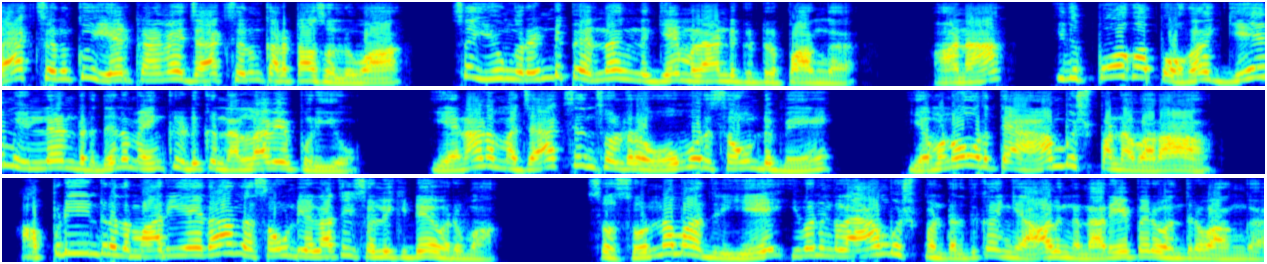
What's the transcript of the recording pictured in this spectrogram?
ஜாக்சனுக்கும் ஏற்கனவே ஜாக்சனும் கரெக்டா சொல்லுவான். ஸோ இவங்க ரெண்டு பேரும் தான் இந்த கேம் விளையாண்டுக்கிட்டு இருப்பாங்க. ஆனா இது போக போக கேம் இல்லைன்றது நம்ம என்கிரிடுக்கு நல்லாவே புரியும். ஏன்னா நம்ம ஜாக்சன் சொல்ற ஒவ்வொரு சவுண்டுமே எவனோ ஒருத்தன் ஆம்புஷ் பண்ண வரான். அப்படின்றது மாதிரியே தான் அந்த சவுண்ட் எல்லாத்தையும் சொல்லிக்கிட்டே வருவான். சோ சொன்ன மாதிரியே இவனுங்களை ஆம்புஷ் பண்றதுக்கு அங்கே ஆளுங்க நிறைய பேர் வந்துருவாங்க.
